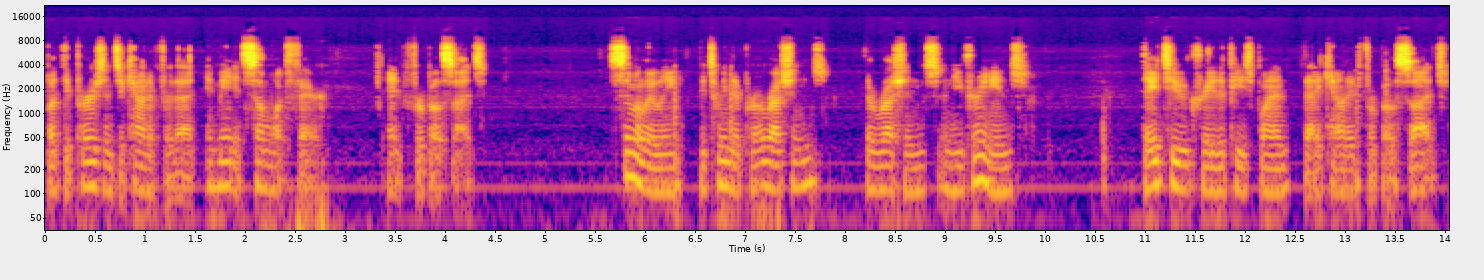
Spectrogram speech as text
but the Persians accounted for that and made it somewhat fair and for both sides. Similarly, between the pro-Russians, the Russians, and the Ukrainians, they too created a peace plan that accounted for both sides.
